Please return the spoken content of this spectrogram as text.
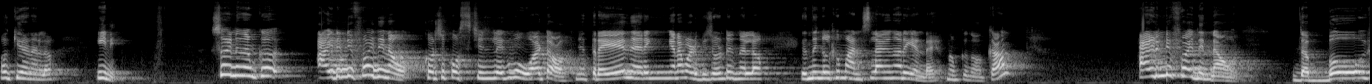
ഓക്കെ ആണല്ലോ? ഇനി സോ ഇനി നമുക്ക് ഐഡന്റിഫൈ നൗൺ കുറച്ച് ക്വസ്റ്റ്യൻസിലേക്ക് പോവാട്ടോ ഞാൻ ഇത്രയും നേരം ഇങ്ങനെ പഠിപ്പിച്ചുകൊണ്ടിരുന്നല്ലോ ഇത് നിങ്ങൾക്ക് മനസ്സിലായെന്ന് അറിയണ്ടേ? നമുക്ക് നോക്കാം. Identify the noun the boy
